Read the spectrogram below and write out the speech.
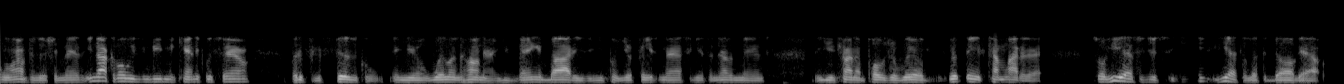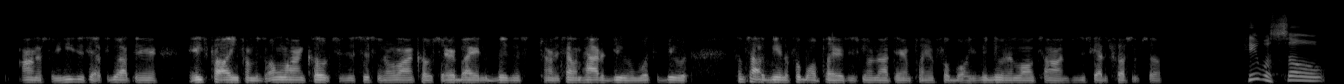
line position, man. You're not gonna always be mechanically sound, but if you're physical and you're a willing hunter and you banging bodies and you put your face mask against another man's, and you're trying to impose your will, good things come out of that. So he has to just he, he has to let the dog out. Honestly, he just has to go out there and he's probably from his online coach, his assistant online coach, everybody in the business trying to tell him how to do and what to do it sometimes being a football player is just going out there and playing football. He's been doing it a long time. You just got to trust himself. He was so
